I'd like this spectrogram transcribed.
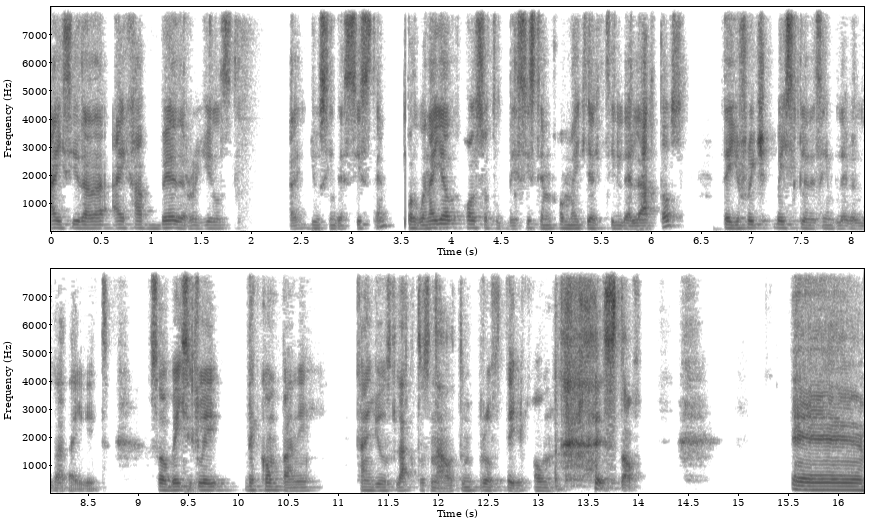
I see that I have better yields using the system. But when I add also to the system of Mighty Steel the lactose, they reach basically the same level that I did. So basically the company can use lactose now to improve their own stuff. Uh,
